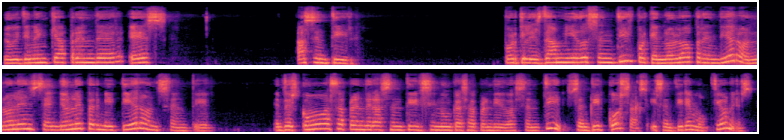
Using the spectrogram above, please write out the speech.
lo que tienen que aprender es a sentir. Porque les da miedo sentir, porque no lo aprendieron, no le enseñó, no le permitieron sentir. Entonces, ¿cómo vas a aprender a sentir si nunca has aprendido a sentir? Sentir cosas y sentir emociones.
